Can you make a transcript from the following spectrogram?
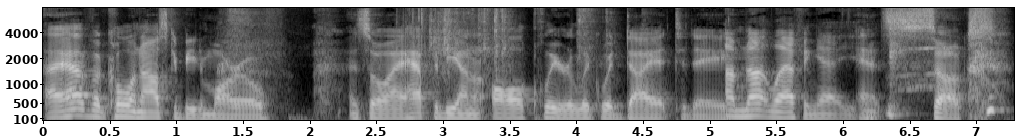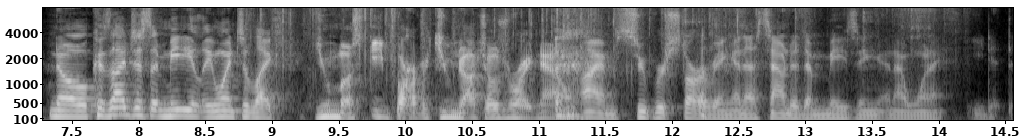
I have a colonoscopy tomorrow, and so I have to be on an all clear liquid diet today. I'm not laughing at you. and it sucks. no, because I just immediately went to like, you must eat barbecue nachos right now. I am super starving, and that sounded amazing, and I want to eat it.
